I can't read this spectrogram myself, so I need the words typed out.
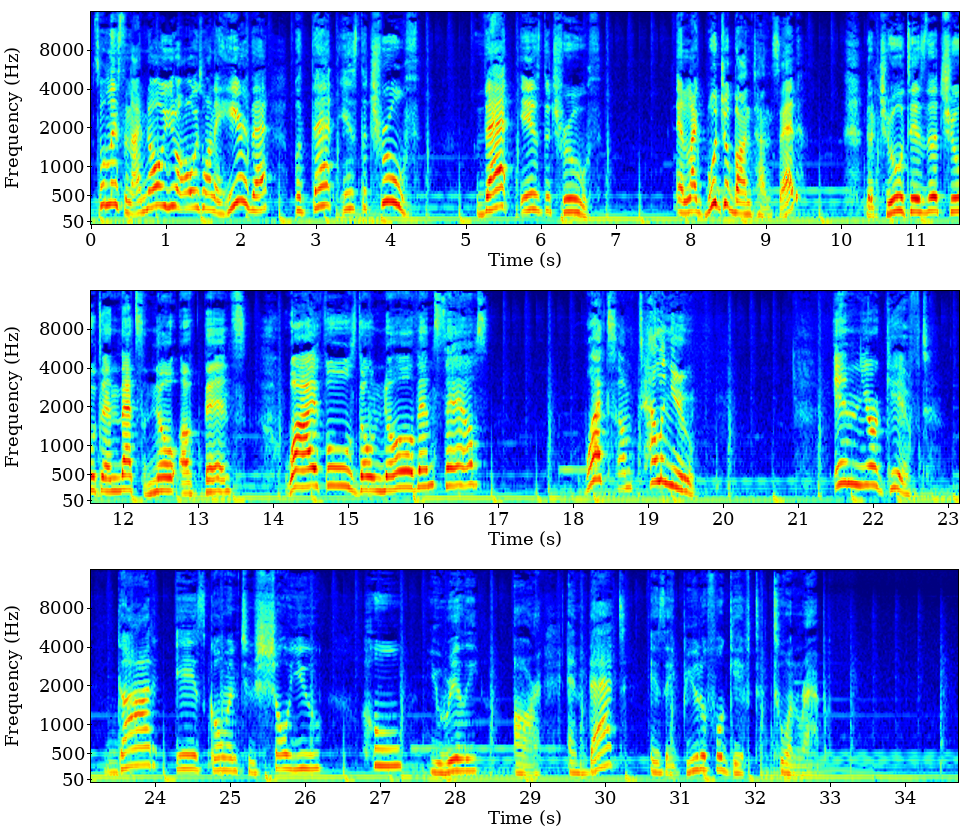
So listen, I know you don't always want to hear that, but that is the truth. That is the truth. And like Buju Banton said, the truth is the truth, and that's no offense. Why fools don't know themselves? What? I'm telling you. In your gift, God is going to show you who you really are. And that is a beautiful gift to unwrap.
